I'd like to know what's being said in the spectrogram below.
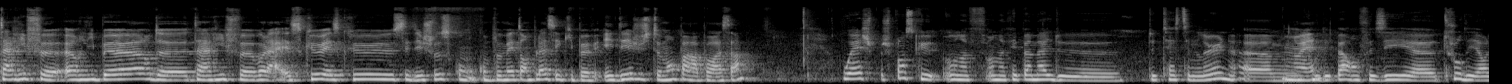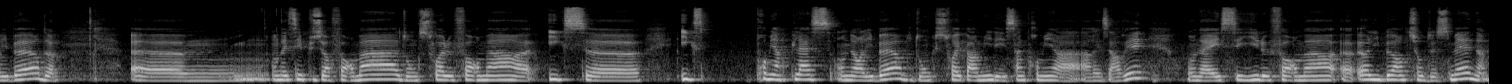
tarif early bird, tarif voilà, est-ce que est-ce que c'est des choses qu'on peut mettre en place et qui peuvent aider justement par rapport à ça? Ouais, je, pense qu'on a, on a fait pas mal de, de test and learn. Euh, au départ, on faisait euh, toujours des early bird. Euh, on a essayé plusieurs formats, donc soit le format X, X première place en early bird, donc soit parmi les cinq premiers à, réserver. On a essayé le format early bird sur deux semaines.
